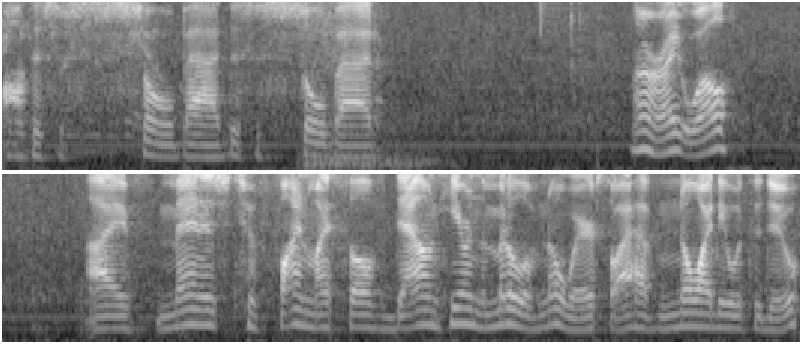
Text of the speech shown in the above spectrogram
Oh, this is so bad. This is so bad. Alright, well. I've managed to find myself down here in the middle of nowhere, so I have no idea what to do.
